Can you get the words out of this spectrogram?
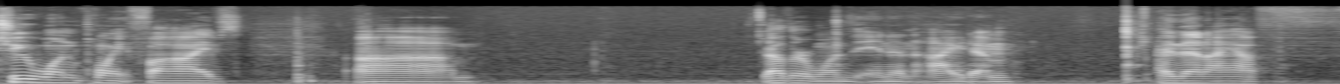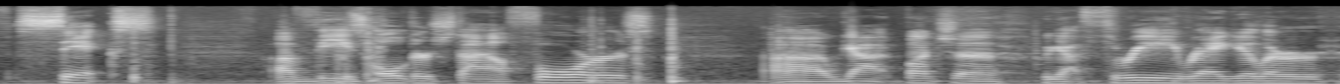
two 1.5s, um, other ones in an item. And then I have six of these older style fours. Uh, we got a bunch of, we got three regular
